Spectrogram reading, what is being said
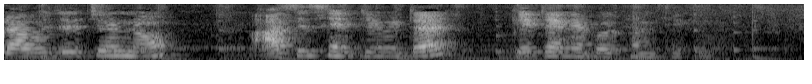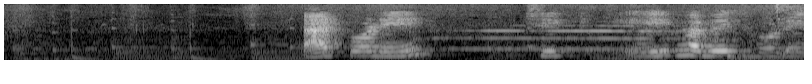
ব্লাউজের জন্য আশি সেন্টিমিটার কেটে নেব এখান থেকে। তারপরে ঠিক এইভাবে ধরে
